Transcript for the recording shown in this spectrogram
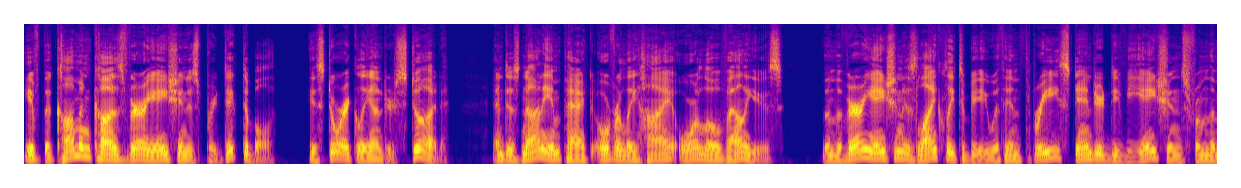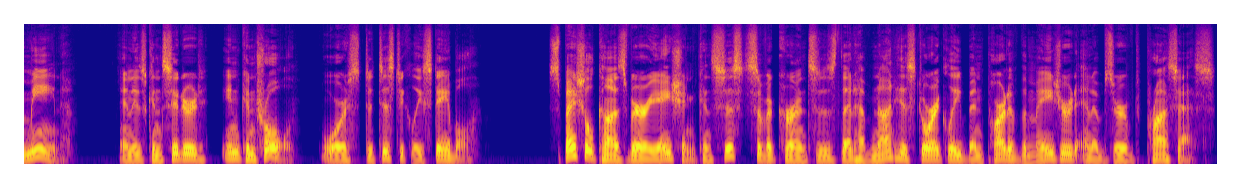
If the common cause variation is predictable, historically understood, and does not impact overly high or low values, then the variation is likely to be within three standard deviations from the mean and is considered in control or statistically stable. Special cause variation consists of occurrences that have not historically been part of the measured and observed process.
